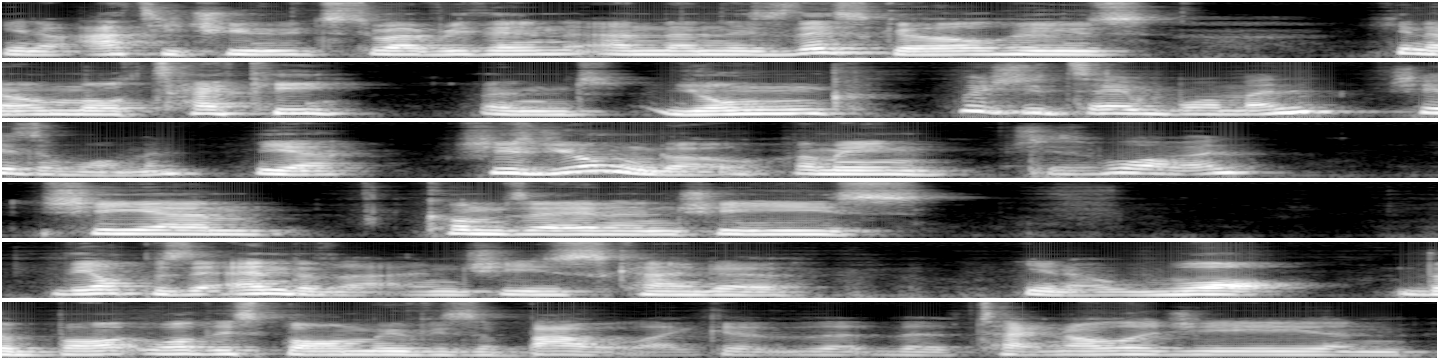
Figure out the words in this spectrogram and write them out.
you know, attitudes to everything, and then there's this girl who's, you know, more techie and young. We should say woman. She's a woman. Yeah, she's young though. I mean, She's a woman. she um comes in and she's the opposite end of that, and she's kind of, you know, what the Bo- what this Bond movie's about, like uh, the the technology, and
